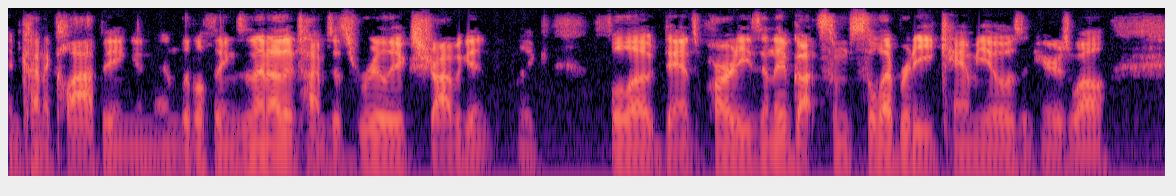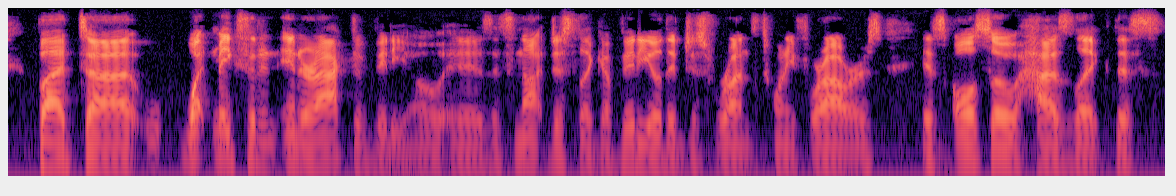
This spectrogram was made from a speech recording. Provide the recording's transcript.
and kind of clapping and, and little things. And then other times it's really extravagant like full out dance parties. And they've got some celebrity cameos in here as well but uh, what makes it an interactive video is it's not just like a video that just runs 24 hours. It also has like this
